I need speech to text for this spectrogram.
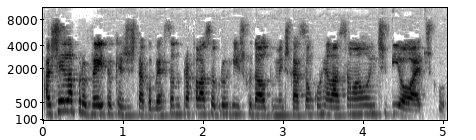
A Sheila aproveita o que a gente está conversando para falar sobre o risco da automedicação com relação ao antibiótico.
